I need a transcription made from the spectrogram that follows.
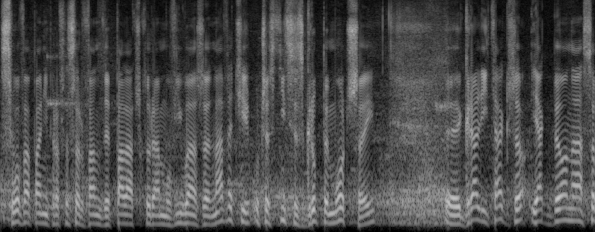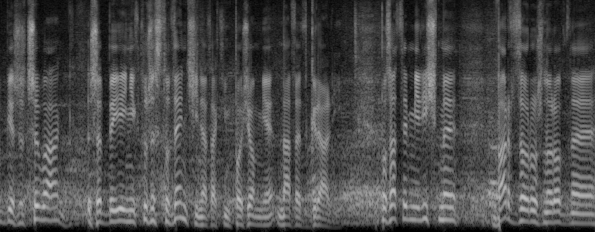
słowa pani profesor Wandy Palacz, która mówiła, że nawet ci uczestnicy z grupy młodszej y, grali tak, że jakby ona sobie życzyła, żeby jej niektórzy studenci na takim poziomie nawet grali. Poza tym mieliśmy bardzo różnorodne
